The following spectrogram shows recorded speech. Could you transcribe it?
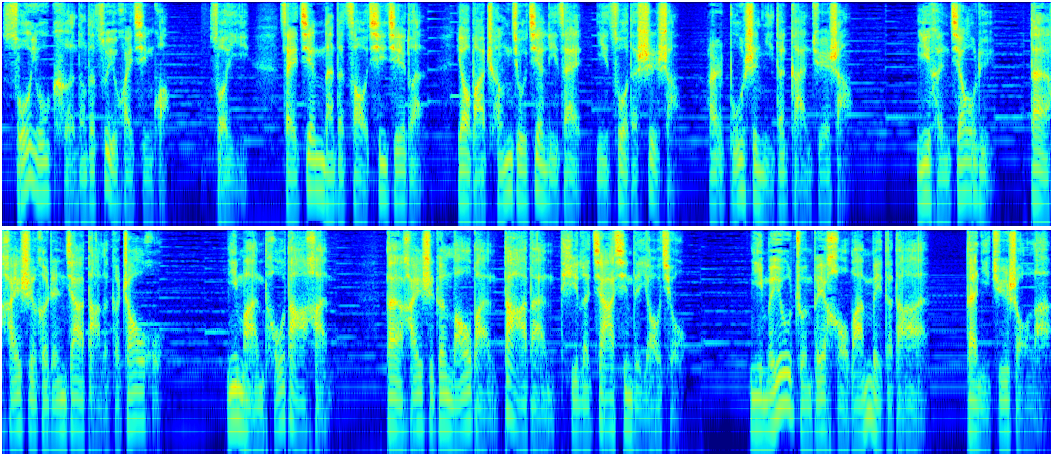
所有可能的最坏情况，所以在艰难的早期阶段，要把成就建立在你做的事上，而不是你的感觉上。你很焦虑，但还是和人家打了个招呼；你满头大汗，但还是跟老板大胆提了加薪的要求；你没有准备好完美的答案，但你举手了；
